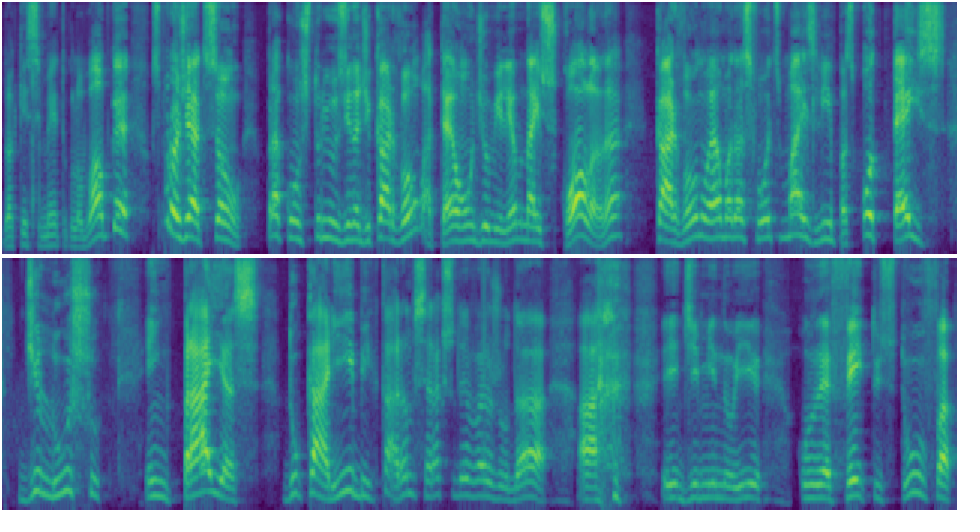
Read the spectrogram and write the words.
do aquecimento global? Porque os projetos são para construir usina de carvão, até onde eu me lembro na escola, né? Carvão não é uma das fontes mais limpas. Hotéis de luxo em praias do Caribe. Caramba, será que isso vai ajudar a diminuir o efeito estufa?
